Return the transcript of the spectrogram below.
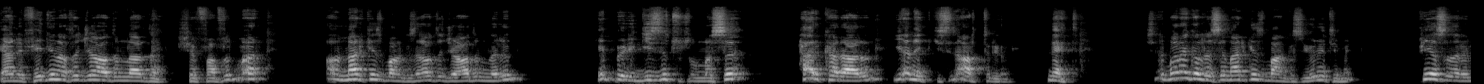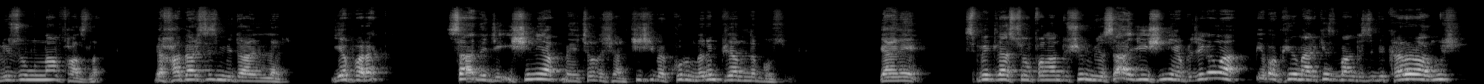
Yani Fed'in atacağı adımlarda şeffaflık var. Ama Merkez Bankası'nın atacağı adımların hep böyle gizli tutulması her kararın yan etkisini arttırıyor. Net. Şimdi bana kalırsa Merkez Bankası yönetimi piyasalara lüzumundan fazla ve habersiz müdahaleler yaparak sadece işini yapmaya çalışan kişi ve kurumların planını bozuyor. Yani spekülasyon falan düşünmüyor. Sadece işini yapacak ama bir bakıyor Merkez Bankası bir karar almış.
